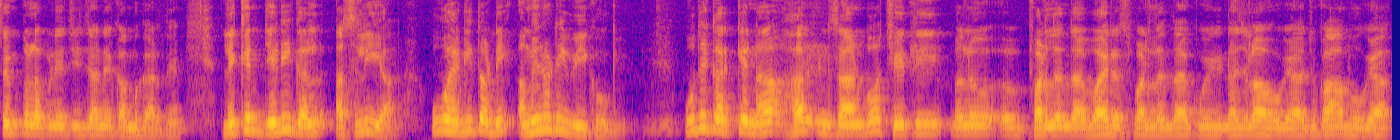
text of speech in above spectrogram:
ਸਿੰਪਲ ਆਪਣੀਆਂ ਚੀਜ਼ਾਂ ਨੇ ਕੰਮ ਕਰਦੇ ਆ। ਲੇਕਿਨ ਜਿਹੜੀ ਗੱਲ ਅਸਲੀ ਆ, ਉਹ ਹੈਗੀ ਤੁਹਾਡੀ ਇਮਿਊਨਿਟੀ ਵੀਕ ਹੋ ਗਈ। ਉਹਦੇ ਕਰਕੇ ਨਾ ਹਰ ਇਨਸਾਨ ਬਹੁਤ ਛੇਤੀ ਮਤਲਬ ਫੜ ਲੈਂਦਾ ਵਾਇਰਸ ਫੜ ਲੈਂਦਾ, ਕੋਈ ਨਜ਼ਲਾ ਹੋ ਗਿਆ, ਜ਼ੁਕਾਮ ਹੋ ਗਿਆ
